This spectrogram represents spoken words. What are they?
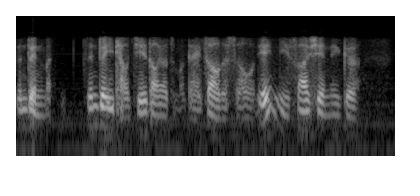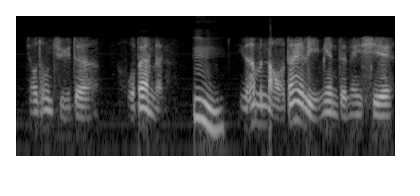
针对你们，针对一条街道要怎么改造的时候，诶，你发现那个交通局的伙伴们，嗯，因为他们脑袋里面的那些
